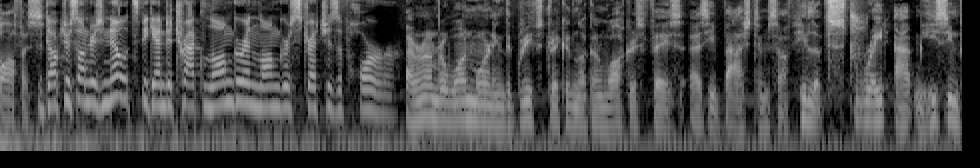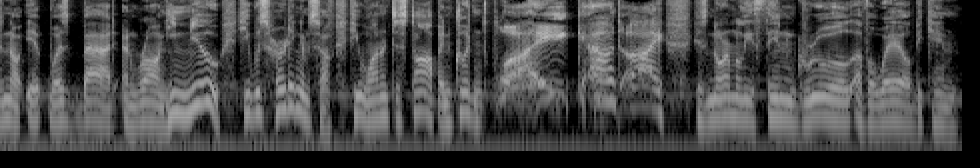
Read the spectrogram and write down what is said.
office. Dr. Saunders' notes began to track longer and longer stretches of horror. I remember one morning the grief stricken look on Walker's face as he bashed himself. He looked straight at me. He seemed to know it was bad and wrong. He knew he was hurting himself. He wanted to stop and couldn't. Why can't I? His normally thin gruel of a wail became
